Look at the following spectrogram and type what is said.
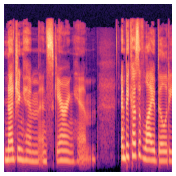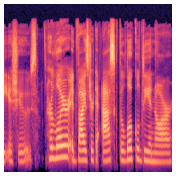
nudging him and scaring him. And because of liability issues, her lawyer advised her to ask the local DNR,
